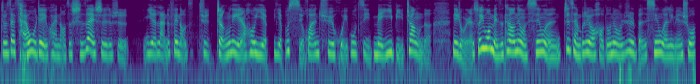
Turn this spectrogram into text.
就是在财务这一块脑子实在是就是。也懒得费脑子去整理，然后也也不喜欢去回顾自己每一笔账的那种人，所以我每次看到那种新闻，之前不是有好多那种日本新闻里面说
